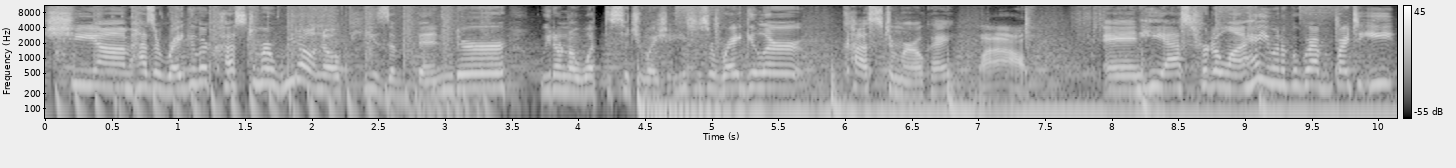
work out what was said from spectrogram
She um, has a regular customer. We don't know if he's a vendor. We don't know what the situation. He's just a regular customer. Okay. Wow. And he asked her to lunch. Hey, you want to go grab a bite to eat?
